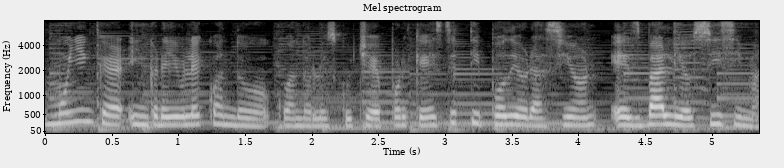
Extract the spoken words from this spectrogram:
muy increíble cuando, cuando lo escuché, porque este tipo de oración es valiosísima,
